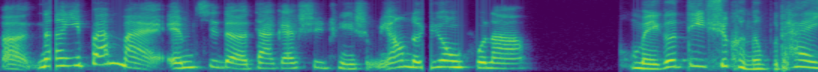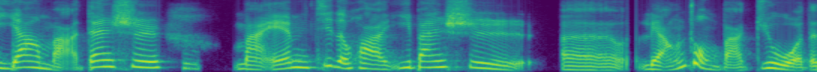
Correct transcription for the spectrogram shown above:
呃，那一般买 MG 的大概是一群什么样的用户呢？每个地区可能不太一样吧，但是买 MG 的话，一般是呃两种吧。据我的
